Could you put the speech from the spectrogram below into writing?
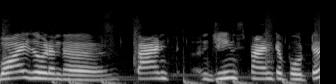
பாய்ஸோட அந்த பேண்ட் ஜீன்ஸ் பேண்ட்டை போட்டு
